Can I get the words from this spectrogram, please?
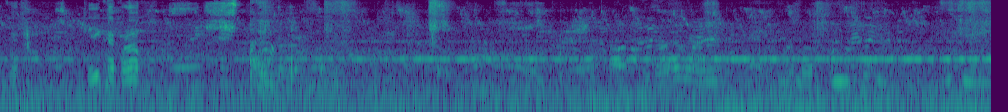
ठीक है ठीक है पढ़ो Thank you.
